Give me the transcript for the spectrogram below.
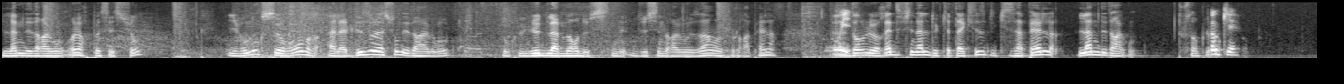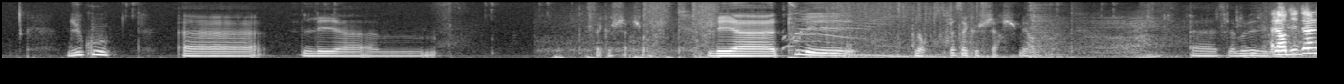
l'âme des dragons en leur possession. Ils vont donc se rendre à la désolation des dragons, donc le lieu de la mort de, Sin de Sindragosa, hein, je vous le rappelle, euh, Oui. dans le raid final de Cataclysme qui s'appelle l'âme des dragons, tout simplement. Ok. Du coup, les. C'est ça que je cherche. ouais. Les, euh, tous les. Non, c'est pas ça que je cherche, merde. Euh, c'est la mauvaise idée. Alors Diddles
